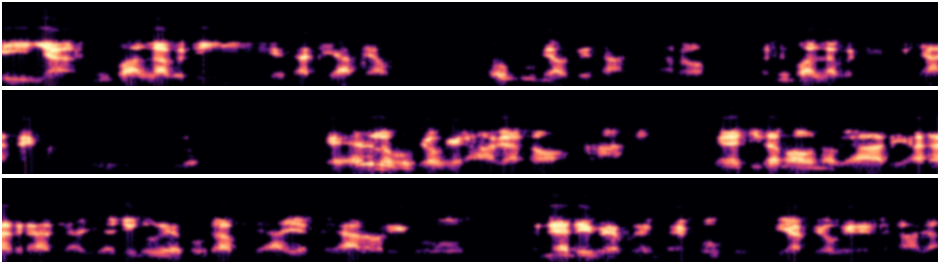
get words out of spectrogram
တိယဥပလပတိတဲ့တတိယမြောက်သုံးခုမြောက်သစ္စာဆိုတာတော့ဥပလပတိမရနိုင်ပါဘူးလို့အဲအဲ့လိုကိုပြောခဲ့တာဗျာနော် အဲကြည်သမအောင်တော့ဗျာဒီအထာကရာဆရာကြီးကကျေးဇူးရဲ့ဗုဒ္ဓဘုရားရဲ့တရားတော်တွေကိုအ내အိဗယ်ဖွင့်မဲ့ပုဂ္ဂိုလ်ကြီးကပြောခဲ့တဲ့စကားဗျာ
